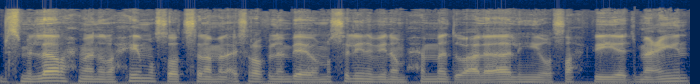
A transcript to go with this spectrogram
بسم الله الرحمن الرحيم والصلاة والسلام على أشرف الأنبياء والمرسلين نبينا محمد وعلى آله وصحبه أجمعين.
